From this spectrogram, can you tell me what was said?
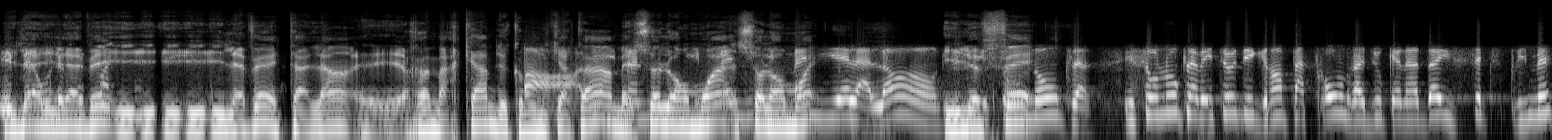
Eh il, bien, a- il avait, pas- il, il- il avait un talent euh, remarquable de communicateur, Ah, il mais selon il moi, selon il moi, maniait la langue. il le fait- Son oncle, et son oncle avait été un des grands patrons de Radio-Canada. Il s'exprimait.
